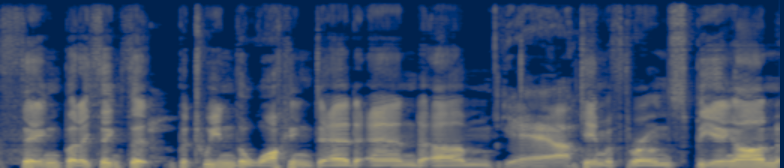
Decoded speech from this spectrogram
thing, but I think that between The Walking Dead and um yeah, Game of Thrones being on,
